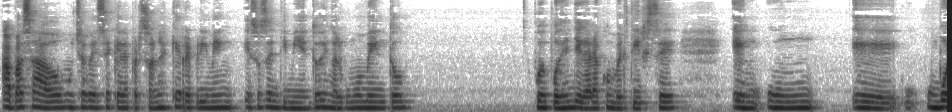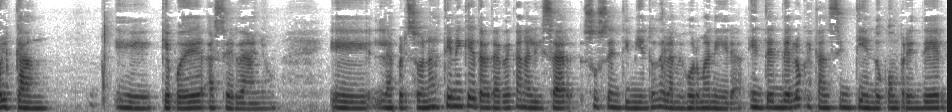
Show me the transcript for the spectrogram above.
ha pasado muchas veces que las personas que reprimen esos sentimientos en algún momento pues pueden llegar a convertirse en un, eh, un volcán eh, que puede hacer daño. Eh, las personas tienen que tratar de canalizar sus sentimientos de la mejor manera, entender lo que están sintiendo, comprender,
